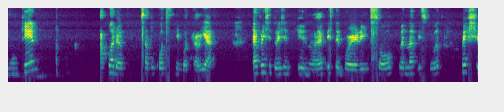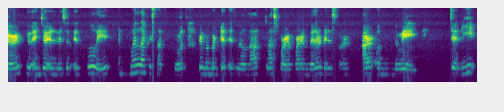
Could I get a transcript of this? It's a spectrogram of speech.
mungkin aku ada satu quotes nih buat kalian. Every situation in life is temporary, so when life is good, make sure you enjoy and receive it fully. And when life is not good, remember that it will not last forever and better days are, on the way. Jadi,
